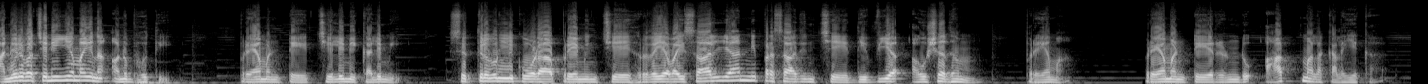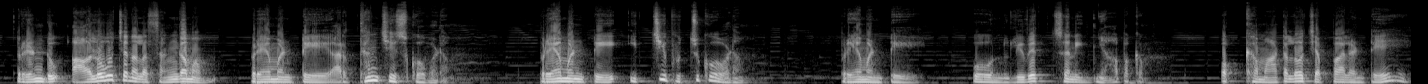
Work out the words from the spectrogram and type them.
అనిర్వచనీయమైన అనుభూతి. ప్రేమంటే చెలిమి కలిమి. శత్రువుల్ని కూడా ప్రేమించే హృదయ వైశాల్యాన్ని ప్రసాదించే దివ్య ఔషధం ప్రేమ. ప్రేమంటే రెండు ఆత్మల కలయిక. రెండు ఆలోచనల సంగమం ప్రేమంటే అర్థం చేసుకోవడం ప్రేమంటే ఇచ్చి పుచ్చుకోవడం ప్రేమంటే ఓ నులివెచ్చని జ్ఞాపకం. ఒక్క మాటలో చెప్పాలంటే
